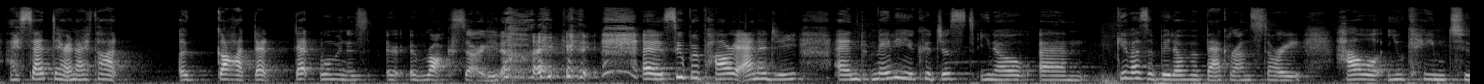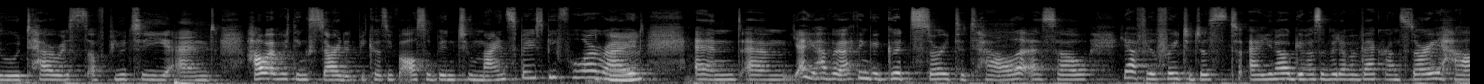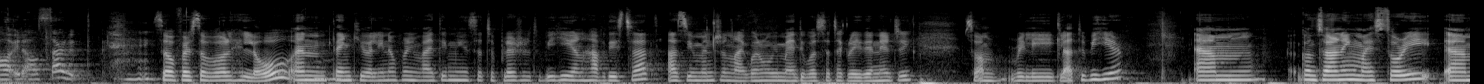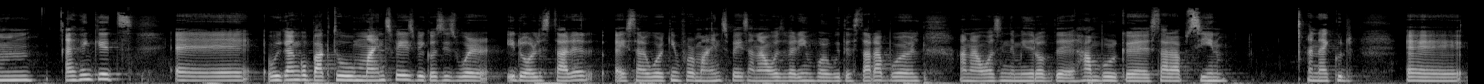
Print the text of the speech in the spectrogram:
I sat there and I thought, oh God, that that woman is a, a rock star, you know, like a superpower energy. And maybe you could just, you know, um, give us a bit of a background story, how you came to Terrorists of Beauty and how everything started, because you've also been to Mindspace before, mm -hmm. right? And um, yeah, you have, a, I think, a good story to tell. Uh, so yeah, feel free to just, uh, you know, give us a bit of a background story, how it all started. So first of all, hello, and mm -hmm. thank you, Alina, for inviting me. It's such a pleasure to be here and have this chat. As you mentioned, like when we met, it was such a great energy. So I'm really glad to be here. Um, concerning my story, um, I think it's uh, we can go back to Mindspace because it's where it all started. I started working for Mindspace, and I was very involved with the startup world, and I was in the middle of the Hamburg uh, startup scene, and I could. Uh,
